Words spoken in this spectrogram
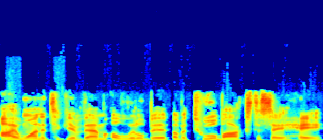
I wanted to give them a little bit of a toolbox to say, "Hey,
